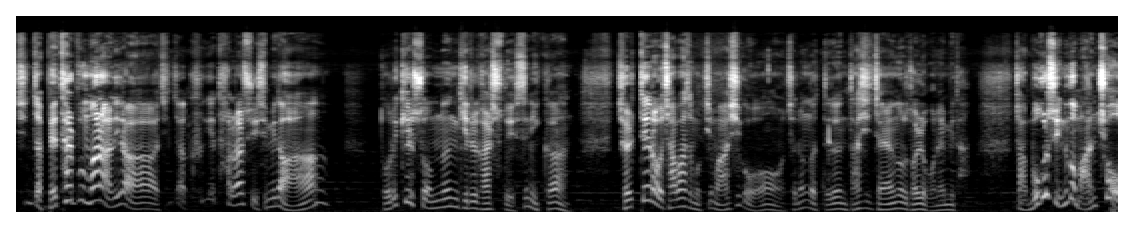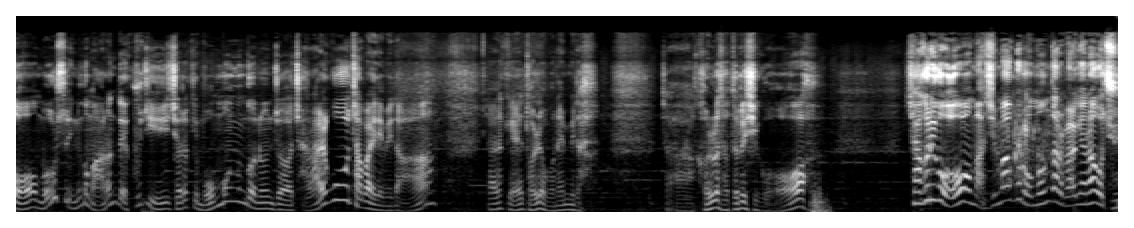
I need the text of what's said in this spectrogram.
진짜 배탈뿐만 아니라 진짜 크게 탈날 수 있습니다. 돌이킬 수 없는 길을 갈 수도 있으니까 절대로 잡아서 먹지 마시고 저런 것들은 다시 자연으로 돌려보냅니다. 자 먹을 수 있는 거 많죠. 먹을 수 있는 거 많은데 굳이 저렇게 못 먹는 거는 저 잘 알고 잡아야 됩니다. 자 이렇게 돌려보냅니다. 자 걸러서 들으시고 자 그리고 마지막으로 뭔가를 발견하고 쭉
